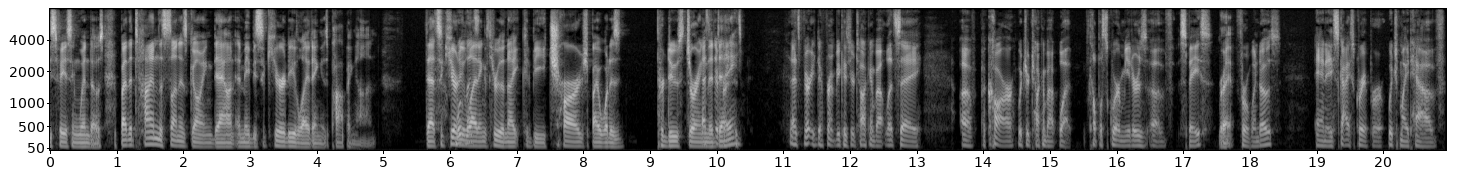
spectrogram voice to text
east facing windows by the time the sun is going down and maybe security lighting is popping on that security Well, lighting through the night could be charged by what is produced during the different. day It's- that's very different because you're talking about, let's say, a, a car, which you're talking about what, a couple square meters of space right for windows, and a skyscraper, which might have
